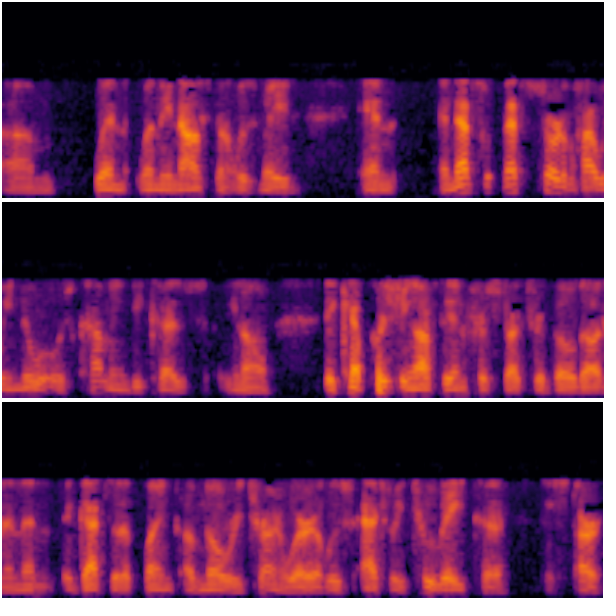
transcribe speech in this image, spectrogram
um, when when the announcement was made, and and that's that's sort of how we knew it was coming because you know they kept pushing off the infrastructure build out and then it got to the point of no return where it was actually too late to, to start.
